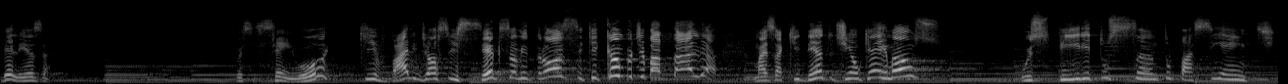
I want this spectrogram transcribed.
Beleza. Eu disse, Senhor, que vale de ossos secos Senhor me trouxe, que campo de batalha. Mas aqui dentro tinha o que, irmãos? O Espírito Santo paciente,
